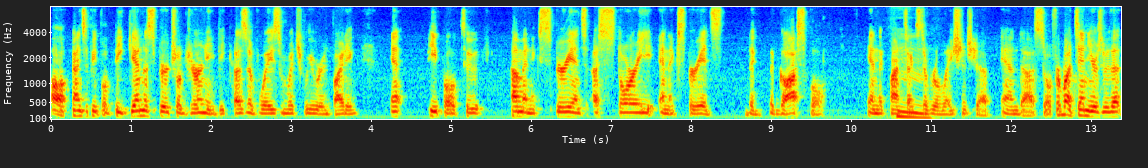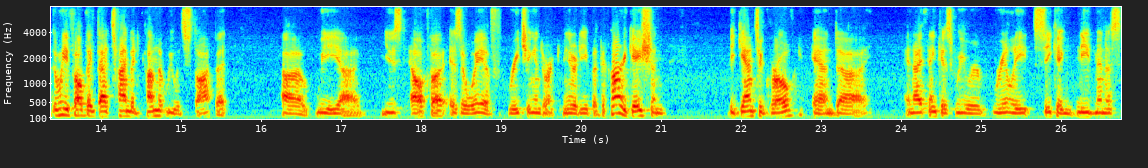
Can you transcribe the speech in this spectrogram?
all kinds of people begin a spiritual journey because of ways in which we were inviting eh, people to come and experience a story and experience the, the gospel in the context mm. of relationship. And uh, so for about 10 years, we, that, we felt like that time had come that we would stop it. Uh, we uh, used Alpha as a way of reaching into our community, but the congregation began to grow. And uh, and I think as we were really seeking need, minis-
